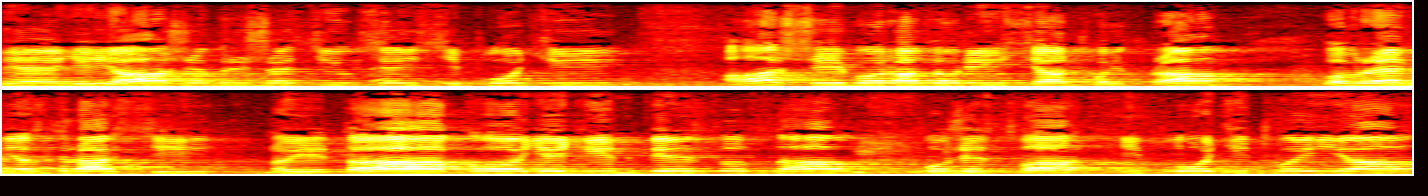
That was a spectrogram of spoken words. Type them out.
слове, я же пришастился из плоти, ошибо разорися твой храм во время страсти, но и тако един без состав божества и плоти твоя,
